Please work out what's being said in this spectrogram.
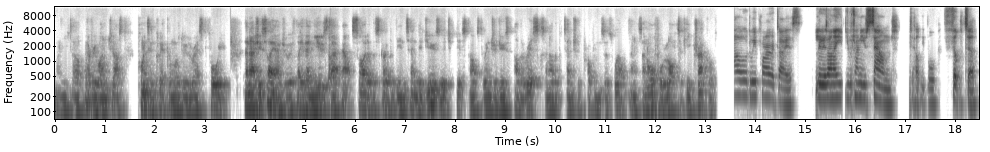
When you tell everyone just point and click and we'll do the rest for you. And as you say, Andrew, if they then use that outside of the scope of the intended usage, it starts to introduce other risks and other potential problems as well. And it's an awful lot to keep track of. How do we prioritize? Louise, I know you were trying to use sound to help people filter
